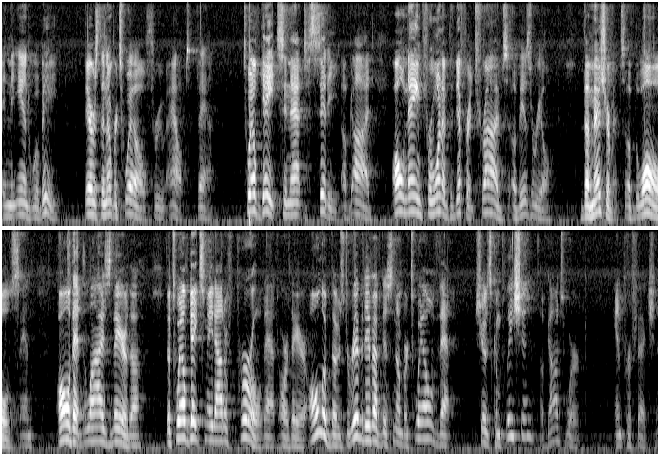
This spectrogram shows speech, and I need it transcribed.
in the end will be. There's the number 12 throughout that. 12 gates in that city of God, all named for one of the different tribes of Israel the measurements of the walls and all that lies there, the, the 12 gates made out of pearl that are there, all of those derivative of this number 12 that shows completion of God's work and perfection.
